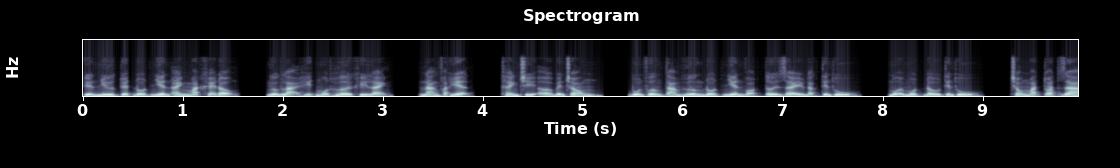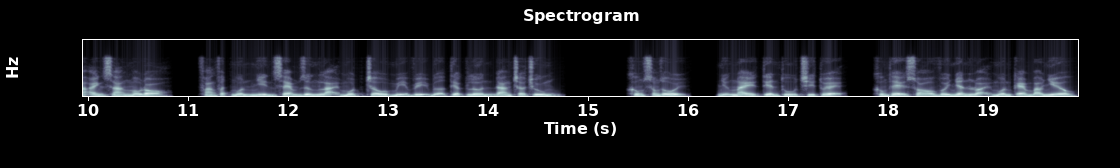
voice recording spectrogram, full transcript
Yến Như Tuyết đột nhiên ánh mắt khẽ động, ngược lại hít một hơi khí lạnh, nàng phát hiện, thành trì ở bên trong, bốn phương tám hướng đột nhiên vọt tới dày đặc tiên thú, mỗi một đầu tiên thú, trong mắt toát ra ánh sáng màu đỏ, phảng phất muốn nhìn xem dừng lại một chầu mỹ vị bữa tiệc lớn đang chờ chúng. Không xong rồi, những này tiên thú trí tuệ, không thể so với nhân loại muốn kém bao nhiêu,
